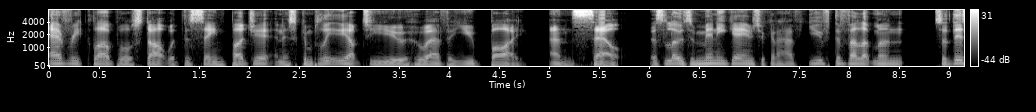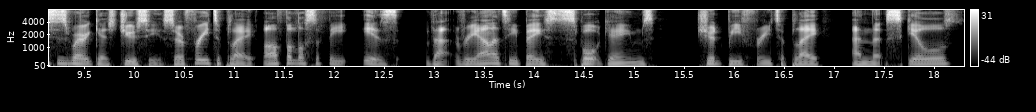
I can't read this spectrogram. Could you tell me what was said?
every club will start with the same budget and it's completely up to you whoever you buy and sell. There's loads of mini games, you're going to have youth development. So this is where it gets juicy. So free to play. Our philosophy is that reality based sport games should be free to play and that skills,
